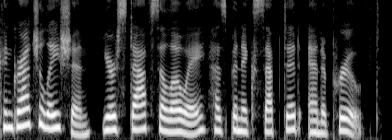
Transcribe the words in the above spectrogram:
Congratulations, your staff's LOA has been accepted and approved.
